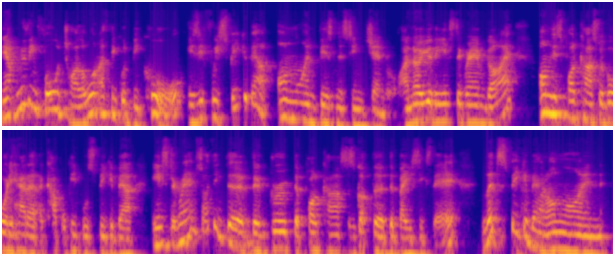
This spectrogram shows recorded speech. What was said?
now, moving forward, Tyler, what I think would be cool is if we speak about online business in general. I know you're the Instagram guy. On this podcast, we've already had a, a couple people speak about Instagram. So I think the, the group, the podcast has got the, the basics there. Let's speak about online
